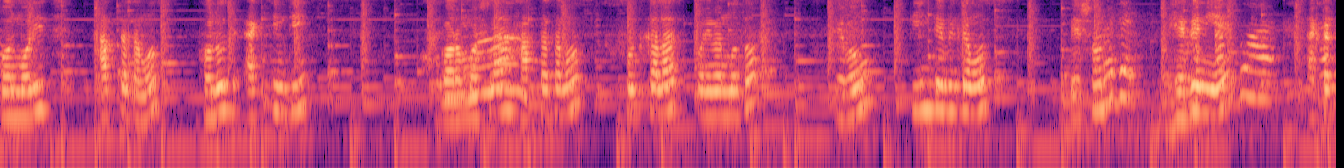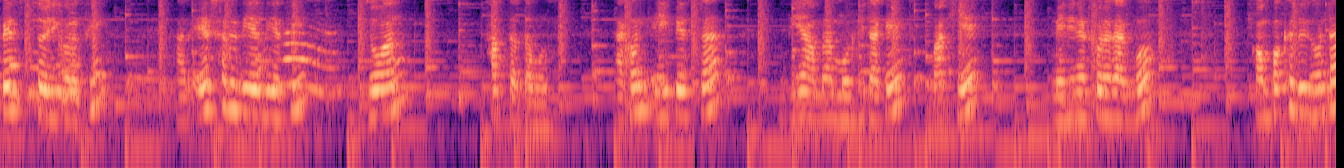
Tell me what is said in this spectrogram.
গোলমরিচ হাফ চা চামচ, হলুদ এক চিমটি গরম মশলা হাফ চা চামচ ফুড কালার পরিমাণ মতো এবং তিন টেবিল চামচ বেসন ভেজে নিয়ে একটা পেস্ট তৈরি করেছি। আর এর সাথে দিয়ে দিয়েছি জোয়ান হাফ চা চামচ। এখন এই পেস্টটা দিয়ে আমরা মুরগিটাকে মাখিয়ে মেরিনেট করে রাখব। কমপক্ষে দুই ঘণ্টা।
